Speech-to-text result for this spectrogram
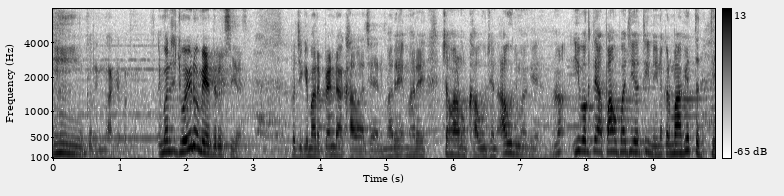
હું કરીને માગે બધું. એ મને જોયેલું મેં દ્રશ્ય. પછી કે મારે પેંડા ખાવા છે અને મારે મારે ચવાણું ખાવું છે ને આવું જ માગે. હા એ વખતે આ પાઉંભાજી હતી નહીં, નકર માગે જ તે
